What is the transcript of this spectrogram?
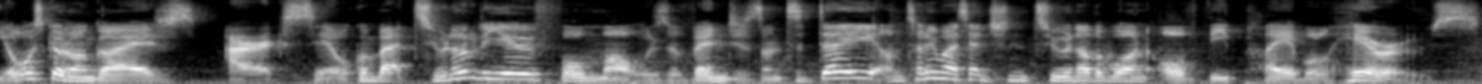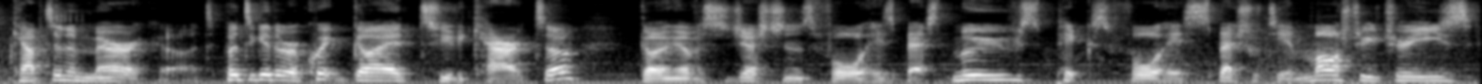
Yo, what's going on guys? Arekkz here, welcome back to another video for Marvel's Avengers, and today I'm turning my attention to another one of the playable heroes, Captain America, to put together a quick guide to the character, going over suggestions for his best moves, picks for his specialty and mastery trees,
